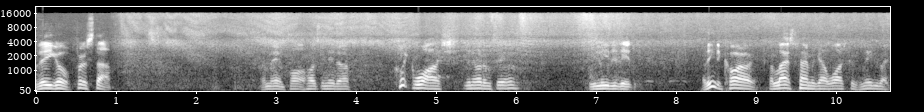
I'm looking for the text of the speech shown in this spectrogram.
There you go, first stop. My man Paul hooking it up. Quick wash, you know what I'm saying? We needed it. I think the car, the last time it got washed was maybe like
